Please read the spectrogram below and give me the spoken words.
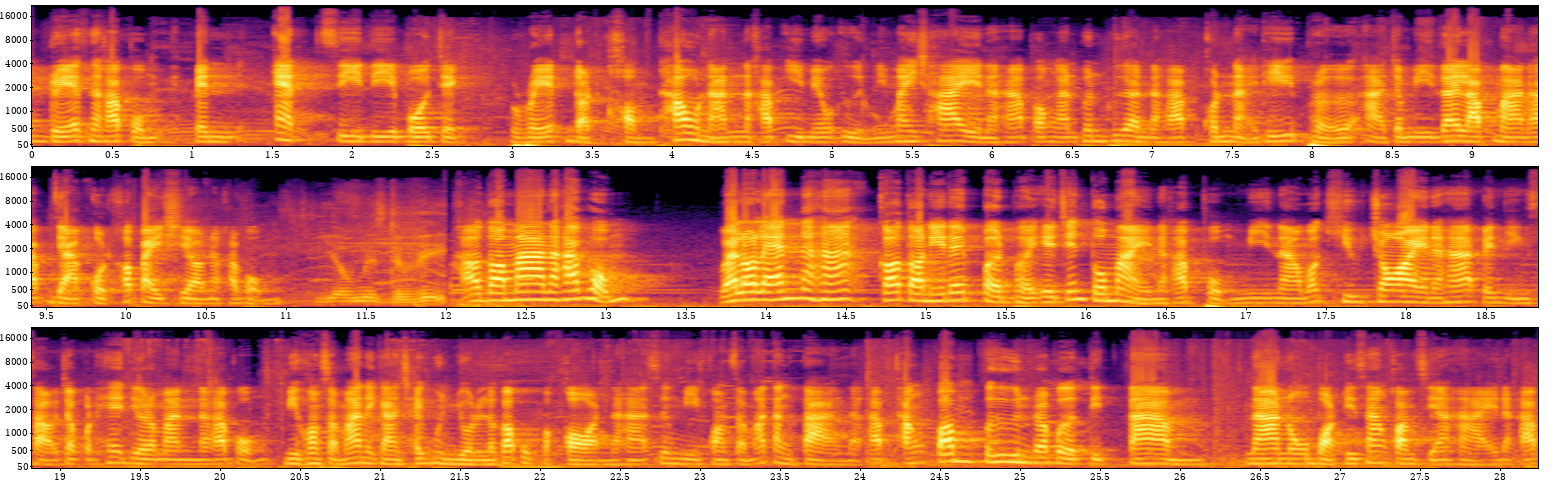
address นะครับผมเป็น at cd project red.com เท่านั้นนะครับ อีเมลอื่นนี่ไม่ใช่นะฮะ เพราะงั้นเพื่อนๆนะครับ คนไหนที่เผลออาจจะมีได้รับมานะครับ อย่ากดเข้าไปเชียวนะครับผม Yo, Mr. V. ข่าวต่อมานะครับผม Valorant นะฮะ ก็ตอนนี้ได้เปิดเผยเอเจนต์ตัวใหม่นะครับ ผมมีนามว่า Killjoy นะฮะ เป็นหญิงสาวจากประเทศเยอรมันนะครับผม มีความสามารถในการใช้หุ่นยนต์แล้วก็อุปกรณ์นะฮะ ซึ่งมีความสามารถต่างๆนะครับ ทั้งป้อมปืนระเบิดติดตาม นาโนบอทที่สร้างความเสียหายนะครับ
